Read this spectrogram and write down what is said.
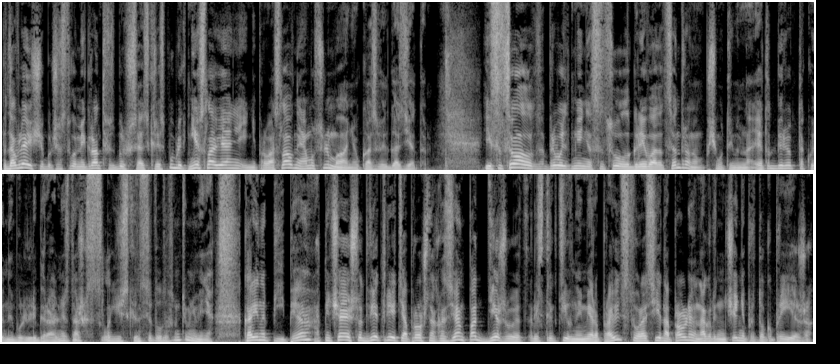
Подавляющее большинство мигрантов из бывших советских республик не славяне и не православные, а мусульмане, указывает газета. И социолог, приводит мнение социолога Левада Центра, ну, почему-то именно этот берет такой наиболее либеральный из наших социологических институтов, но тем не менее. Карина Пипи отмечает, что две трети опрошенных россиян поддерживают рестриктивные меры правительства России, направленные на ограничение притока приезжих.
